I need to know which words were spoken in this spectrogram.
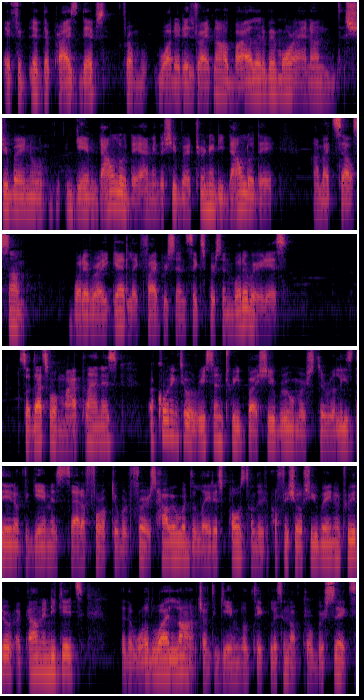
If if the price dips from what it is right now, I'll buy a little bit more. And on the Shiba Inu game download day, I mean the Shiba Eternity download day, I might sell some, whatever I get, like five percent, six percent, whatever it is. So that's what my plan is. According to a recent tweet by Shiba Rumors, the release date of the game is set up for October 1st. However, the latest post on the official Shiba Inu Twitter account indicates that the worldwide launch of the game will take place on October 6th.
